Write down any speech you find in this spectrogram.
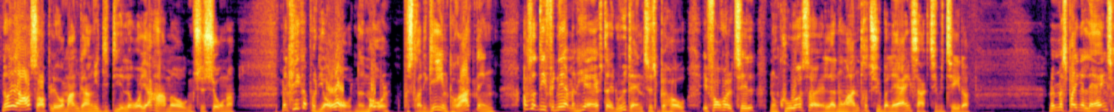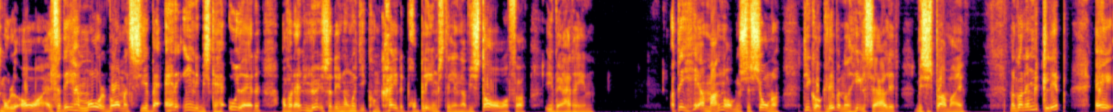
Noget jeg også oplever mange gange i de dialoger, jeg har med organisationer. Man kigger på de overordnede mål, på strategien, på retningen, og så definerer man herefter et uddannelsesbehov i forhold til nogle kurser eller nogle andre typer læringsaktiviteter. Men man springer læringsmålet over, altså det her mål, hvor man siger, hvad er det egentlig, vi skal have ud af det, og hvordan løser det nogle af de konkrete problemstillinger, vi står overfor i hverdagen. Og det er her mange organisationer, de går glip af noget helt særligt, hvis I spørger mig. Man går nemlig glip af,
